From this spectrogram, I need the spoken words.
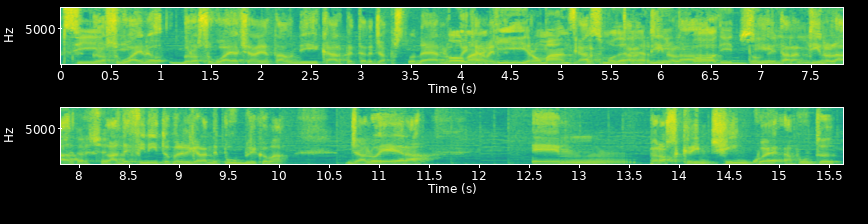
Sì, grosso, sì. Guaio, grosso guaio a Chinatown di Carpenter già postmoderno. Oh, Poi ma anche i romanzi Car- postmoderni, Tarantino, l'ha, di Don sì, Tarantino l'ha, eccetera, eccetera. l'ha definito per il grande pubblico, ma già lo era. Ehm, però Scream 5, appunto,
